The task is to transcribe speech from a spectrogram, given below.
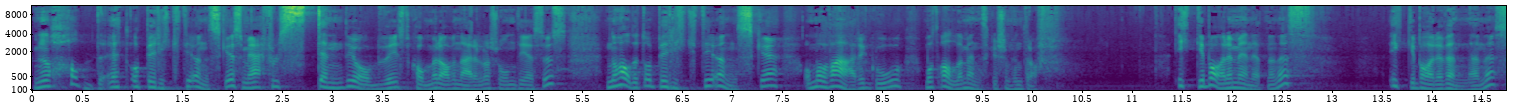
Men hun hadde et oppriktig ønske som jeg er fullstendig overbevist kommer av en nær relasjon til Jesus. Men hun hadde et oppriktig ønske om å være god mot alle mennesker som hun traff. Ikke bare menigheten hennes, ikke bare vennene hennes,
